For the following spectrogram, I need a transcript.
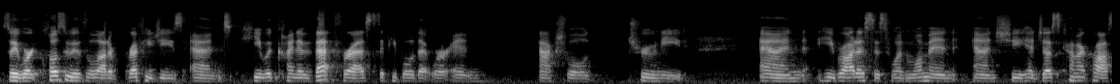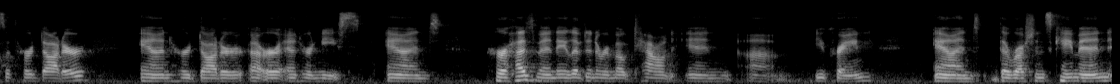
so he worked closely with a lot of refugees, and he would kind of vet for us the people that were in actual true need. And he brought us this one woman, and she had just come across with her daughter and her daughter uh, or and her niece, and her husband they lived in a remote town in um, ukraine. And the russians came in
